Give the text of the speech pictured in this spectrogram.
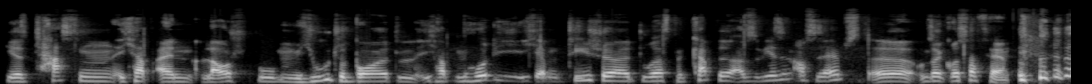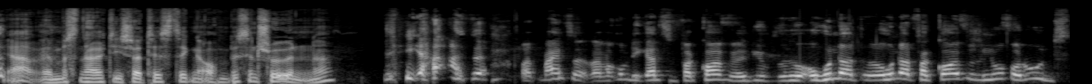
hier Tassen, ich habe einen Lauschbuben Jutebeutel, ich habe einen Hoodie, ich habe ein T-Shirt, du hast eine Kappe. Also wir sind auch selbst äh, unser größter Fan. ja, wir müssen halt die Statistiken auch ein bisschen schönen, ne? ja, also, was meinst du, warum die ganzen Verkäufe, die 100, 100 Verkäufe sind nur von uns?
